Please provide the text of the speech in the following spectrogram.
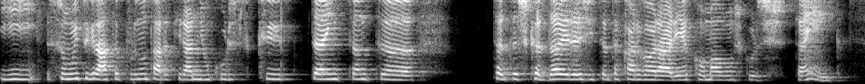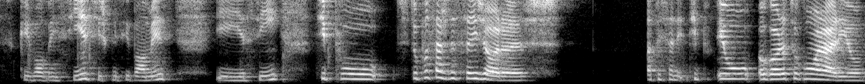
e sou muito grata por não estar a tirar nenhum curso que tem tanta, tantas cadeiras e tanta carga horária como alguns cursos têm, que, que envolvem ciências principalmente, e assim. Tipo, se tu passares 16 horas a pensar nisso, tipo, eu agora estou com um horário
